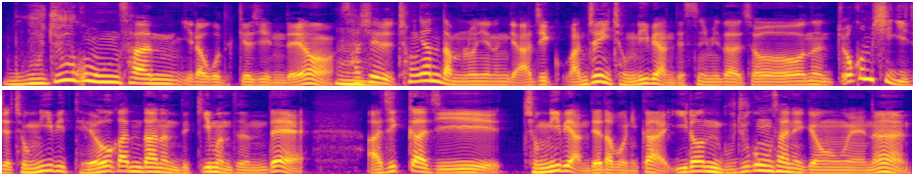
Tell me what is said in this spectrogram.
무주공산이라고 느껴지는데요. 음. 사실 청년 담론이라는 게 아직 완전히 정립이 안 됐습니다. 저는 조금씩 이제 정립이 되어 간다는 느낌은 드는데 아직까지 정립이 안 되다 보니까 이런 무주공산의 경우에는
